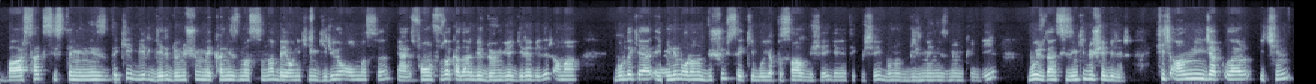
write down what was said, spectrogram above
bağırsak sisteminizdeki bir geri dönüşüm mekanizmasına B12'nin giriyor olması yani sonsuza kadar bir döngüye girebilir ama buradaki eğer emilim oranı düşükse ki bu yapısal bir şey, genetik bir şey bunu bilmeniz mümkün değil. Bu yüzden sizinki düşebilir. Hiç almayacaklar için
